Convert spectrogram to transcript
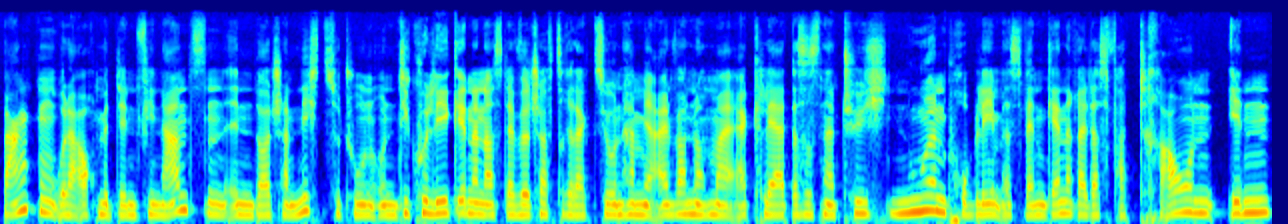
Banken oder auch mit den Finanzen in Deutschland nichts zu tun. Und die KollegInnen aus der Wirtschaftsredaktion haben mir einfach nochmal erklärt, dass es natürlich nur ein Problem ist, wenn generell das Vertrauen in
